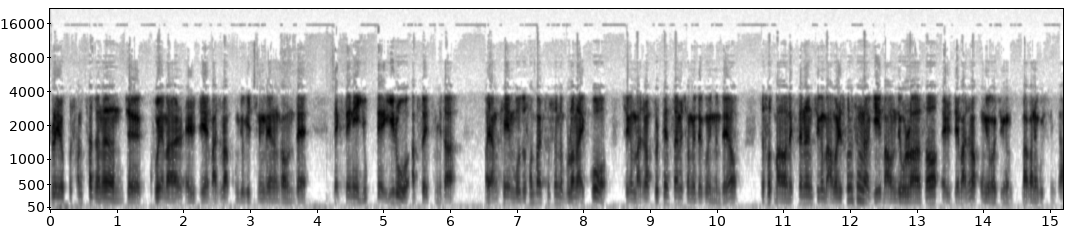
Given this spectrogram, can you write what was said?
플레이오프 3차전은 이제 9회 말 LG의 마지막 공격이 진행되는 가운데 넥센이 6대 2로 앞서 있습니다. 어, 양팀 모두 선발 투수는 물러나 있고 지금 마지막 불펜 싸움이 전개되고 있는데요. 넥센은 지금 마무리 손승락이 마운드에 올라와서 LG의 마지막 공격을 지금 막아내고 있습니다.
